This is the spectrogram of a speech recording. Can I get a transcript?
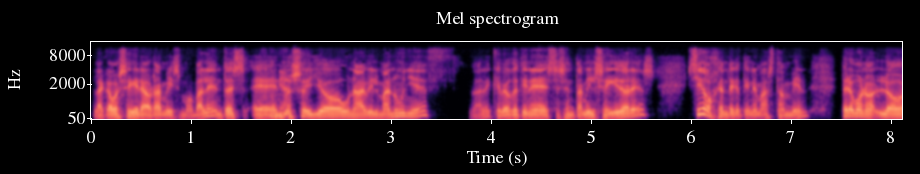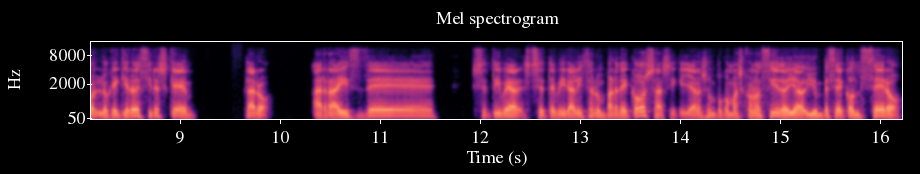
La acabo de seguir ahora mismo, ¿vale? Entonces, eh, no soy yo una Vilma Núñez, ¿vale? Que veo que tiene 60.000 seguidores. Sigo gente que tiene más también. Pero bueno, lo, que quiero decir es que, claro, a raíz de se te, viralizan un par de cosas y que ya eres un poco más conocido. Yo, yo, empecé con cero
